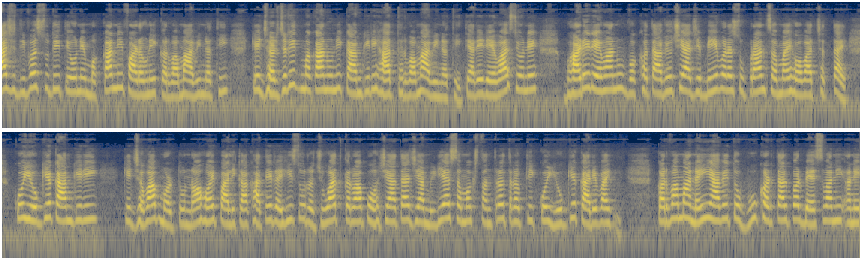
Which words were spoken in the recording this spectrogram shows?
આજ દિવસ સુધી તેઓને મકાનની ફાળવણી કરવામાં આવી નથી કે જર્જરિત મકાનોની કામગીરી હાથ ધરવામાં આવી નથી. ત્યારે રહેવાસીઓને ભાડે રહેવાનું વખત આવ્યો છે. આજે બે વર્ષ ઉપરાંત સમય હોવા છતાંય કોઈ યોગ્ય કામગીરી કે જવાબ મળતો ન હોય પાલિકા ખાતે રહીશો રજૂઆત કરવા પહોંચ્યા હતા જ્યાં મીડિયા સમક્ષ તંત્ર તરફથી કોઈ યોગ્ય કાર્યવાહી કરવામાં નહીં આવે તો ભૂખ હડતાલ પર બેસવાની અને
